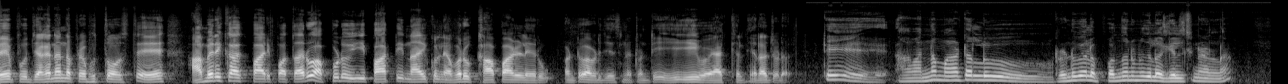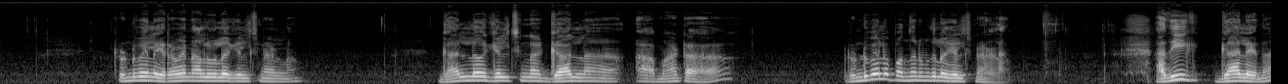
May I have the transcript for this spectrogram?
రేపు జగనన్న ప్రభుత్వం వస్తే అమెరికాకు పారిపోతారు. అప్పుడు ఈ పార్టీ నాయకుల్ని ఎవరు కాపాడలేరు అంటూ ఆవిడ చేసినటువంటి ఈ వ్యాఖ్యల్ని ఎలా చూడాలి? అంటే ఆమె అన్న మాటలు రెండు వేల పంతొమ్మిదిలో గెలిచిన వాళ్ళ రెండు వేల ఇరవై నాలుగులో గెలిచిన వాళ్ళ గాలిలో గెలిచిన గాలిన ఆ మాట రెండు వేల పంతొమ్మిదిలో గెలిచిన వాళ్ళ అది గాలేనా?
